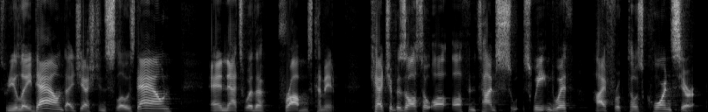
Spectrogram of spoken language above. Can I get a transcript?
So when you lay down, digestion slows down, and that's where the problems come in. Ketchup is also oftentimes sweetened with high fructose corn syrup.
